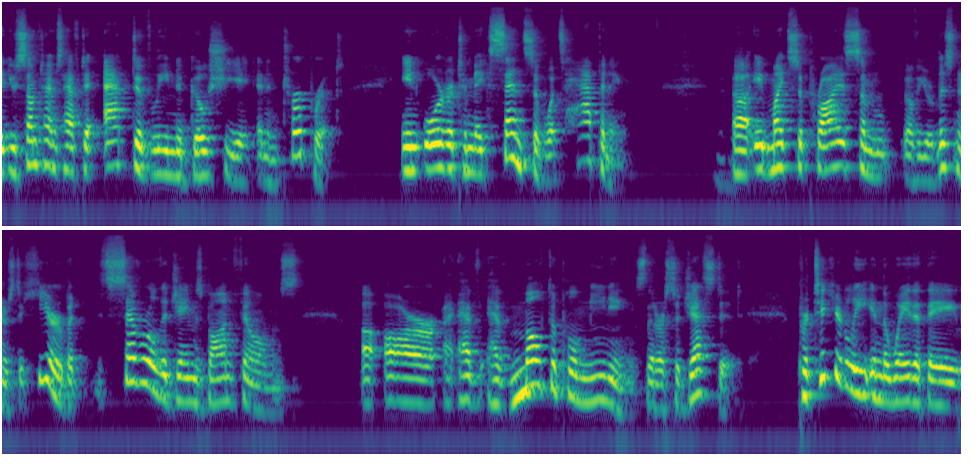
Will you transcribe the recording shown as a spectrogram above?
That you sometimes have to actively negotiate and interpret in order to make sense of what's happening. Uh, it might surprise some of your listeners to hear, but several of the James Bond films uh, are have have multiple meanings that are suggested, particularly in the way that they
